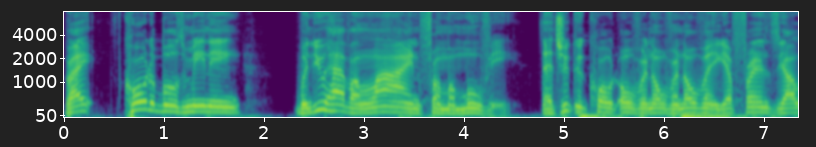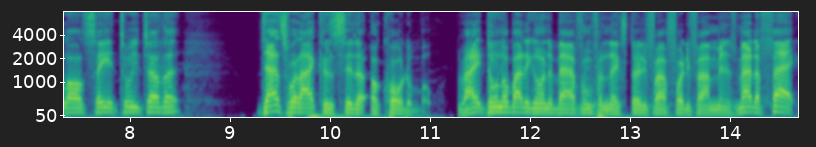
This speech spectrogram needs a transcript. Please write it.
right? Quotables meaning when you have a line from a movie that you could quote over and over and over, and your friends, y'all all say it to each other. That's what I consider a quotable, right? Don't nobody go in the bathroom for the next 35, 45 minutes. Matter of fact,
